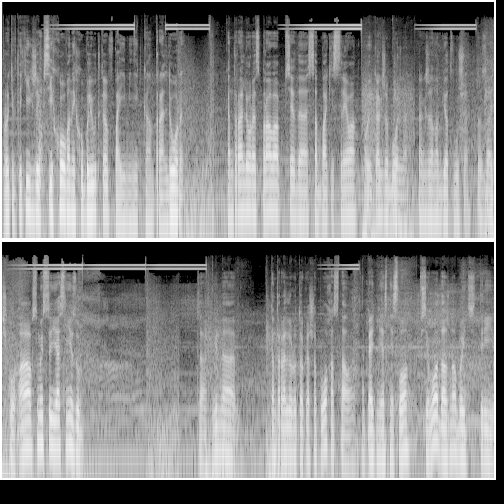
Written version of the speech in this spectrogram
против таких же психованных ублюдков по имени Контролеры. Контролеры справа, псевдо-собаки слева. Ой, как же больно. Как же она бьет в уши. Что за очко? А, в смысле я снизу. Так, видно, контролеру только что плохо стало. Опять меня снесло. Всего должно быть три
